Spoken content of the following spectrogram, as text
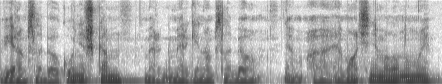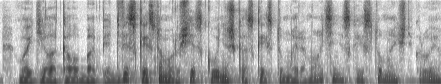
vyrams labiau kūniškam, merginoms labiau emociniam malonumui. Vaityla kalba apie dvi skaistumo rušys - kūnišką skaistumą ir emocinį skaistumą iš tikrųjų.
